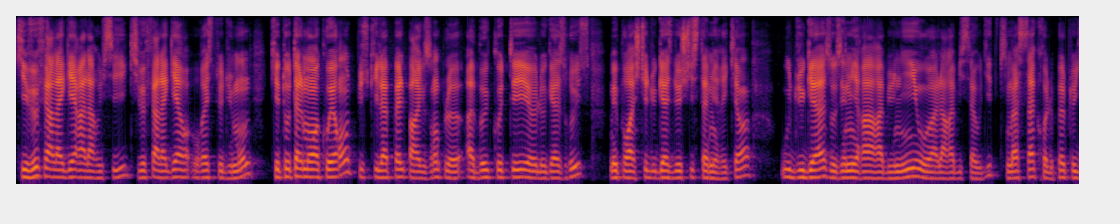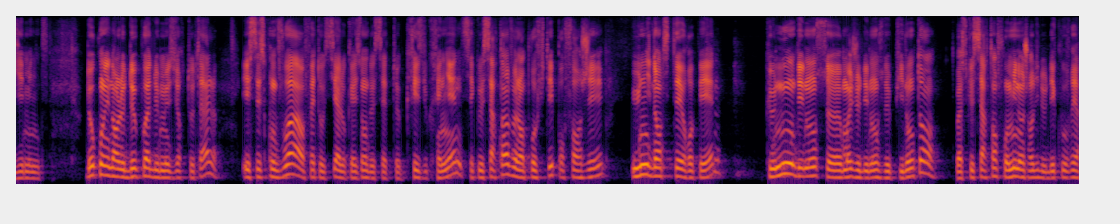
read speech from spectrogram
qui veut faire la guerre à la Russie, qui veut faire la guerre au reste du monde, qui est totalement incohérente puisqu'il appelle par exemple à boycotter euh, le gaz russe, mais pour acheter du gaz de schiste américain ou du gaz aux Émirats arabes unis ou à l'Arabie saoudite qui massacre le peuple yéménite. Donc on est dans le deux poids deux mesures total. Et c'est ce qu'on voit en fait aussi à l'occasion de cette crise ukrainienne, c'est que certains veulent en profiter pour forger une identité européenne que nous on dénonce, euh, moi je dénonce depuis longtemps, parce que certains font mine aujourd'hui de découvrir.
